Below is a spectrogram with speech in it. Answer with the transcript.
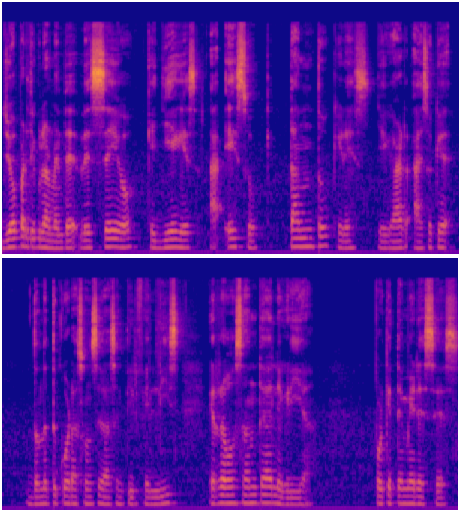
Yo particularmente deseo que llegues a eso tanto querés llegar, a eso que donde tu corazón se va a sentir feliz y rebosante de alegría, porque te mereces.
